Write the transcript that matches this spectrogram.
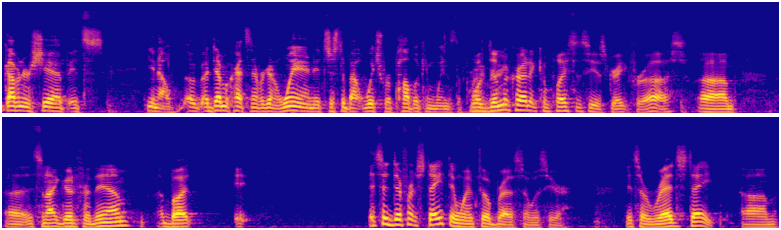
governorship. It's you know, a, a Democrat's never going to win. It's just about which Republican wins the primary. Well, Democratic complacency is great for us. Um, uh, it's not good for them, but it's a different state than when Phil Bredesen was here. It's a red state. Um,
